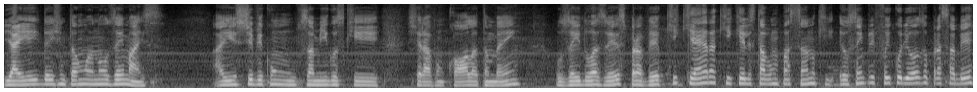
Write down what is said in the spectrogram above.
E aí desde então eu não usei mais. Aí estive com uns amigos que cheiravam cola também. Usei duas vezes pra ver o que que era que, que eles estavam passando, que eu sempre fui curioso pra saber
